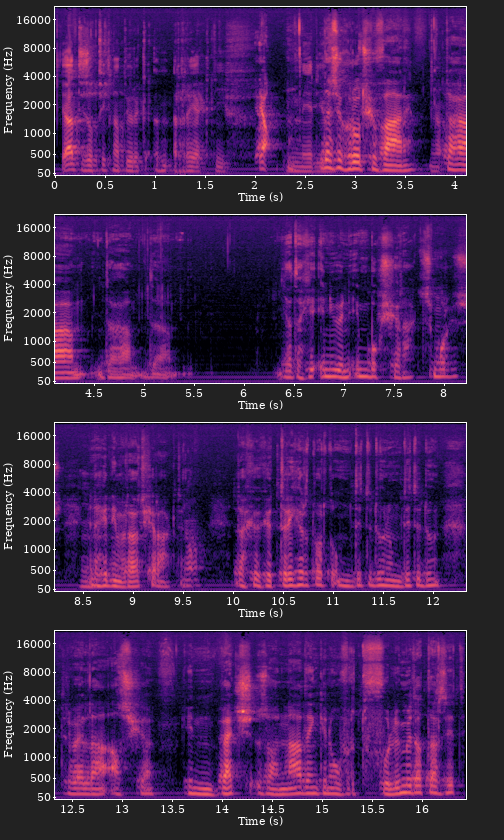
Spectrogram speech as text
ja, het is op zich natuurlijk een reactief Ja, medium. dat is een groot gevaar. Ja. Dat, dat, dat, ja, dat je in je inbox geraakt, s morgens, en dat je niet meer uit geraakt. Hè. Ja. Dat je getriggerd wordt om dit te doen, om dit te doen. Terwijl dat als je in een batch zou nadenken over het volume dat daar zit,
